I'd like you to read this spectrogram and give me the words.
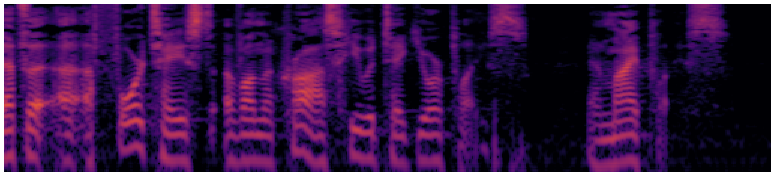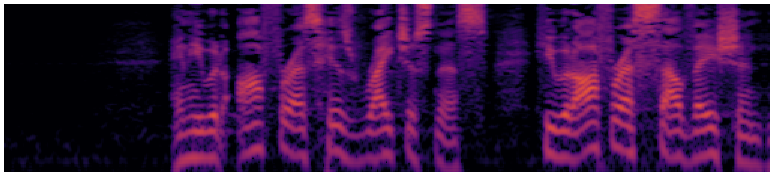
that's a, a foretaste of on the cross, he would take your place and my place. And he would offer us his righteousness. He would offer us salvation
